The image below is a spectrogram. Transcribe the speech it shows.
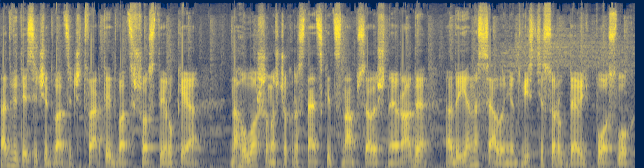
на 2024-2026 роки. Наголошено, що Красненський ЦНАП селищної ради надає населенню 249 послуг.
